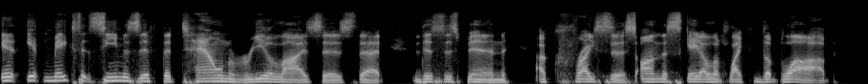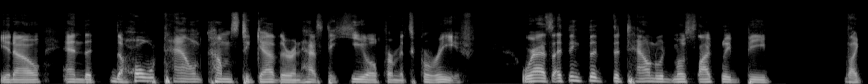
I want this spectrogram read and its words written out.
it, it makes it seem as if the town realizes that this has been a crisis on the scale of like the blob, you know, and the the whole town comes together and has to heal from its grief. Whereas I think that the town would most likely be like,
